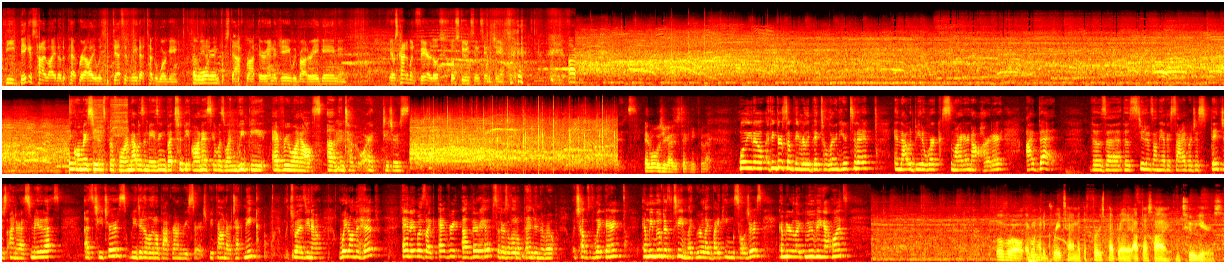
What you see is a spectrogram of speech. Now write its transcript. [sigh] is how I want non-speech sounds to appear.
The biggest highlight of the pep rally was definitely that tug of war game. Tug of I mean, war I game. think the staff brought their energy, we brought our A game, and it was kind of unfair. Those those students didn't stand a chance. [laughs] Seeing all my students perform, that was amazing. But to be honest, it was when we beat everyone else um, in tug of war, teachers. And what was your guys' technique for that? Well, you know, I think there's something really big to learn here today, and that would be to work smarter, not harder. I bet those uh, those students on the other side were just they just underestimated us. As teachers, we did a little background research. We found our technique, which was you know weight on the hip, and it was like every other hip. So there's a little bend in the rope, which helps with weight bearing. And we moved as a team, like we were like Viking soldiers, and we were like moving at once. Overall, everyone had a great time at the first pep rally at Aptos High in two years.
